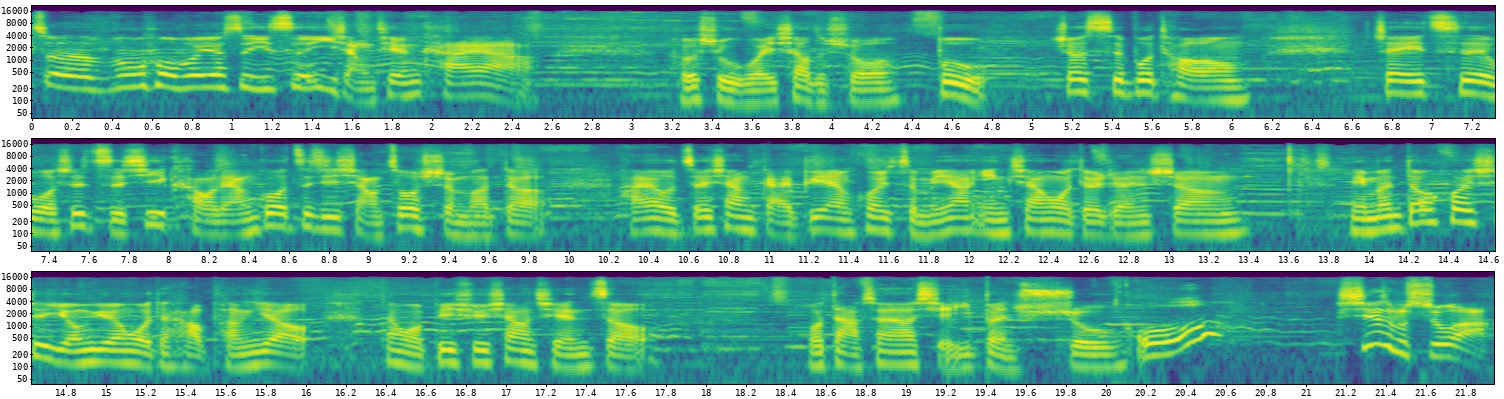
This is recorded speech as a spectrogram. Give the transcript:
这不会不会又是一次异想天开啊？河鼠微笑的说：“不，这次不同。这一次我是仔细考量过自己想做什么的，还有这项改变会怎么样影响我的人生。你们都会是永远我的好朋友，但我必须向前走。我打算要写一本书，哦，写什么书啊？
